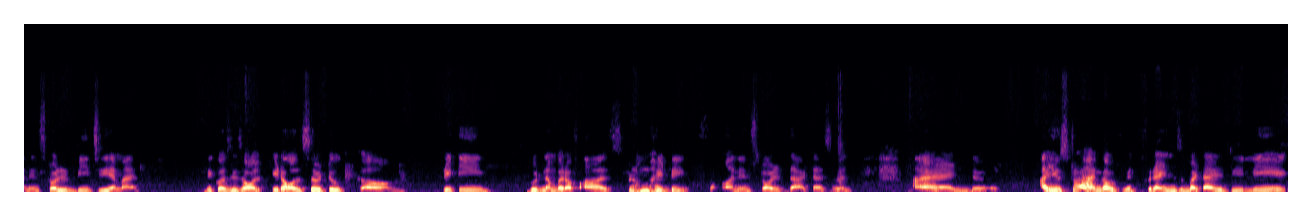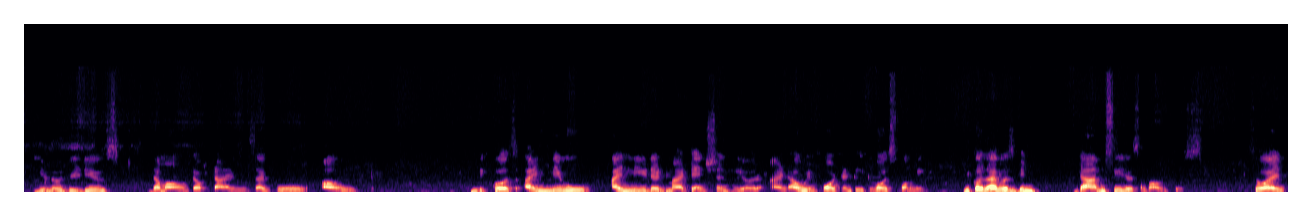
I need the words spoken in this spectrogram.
uninstalled BGMI because it's all, it also took um, pretty good number of hours from my day uninstalled that as well. And uh, i used to hang out with friends but i really you know reduced the amount of times i go out because i knew i needed my attention here and how important it was for me because i was being damn serious about this. So i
